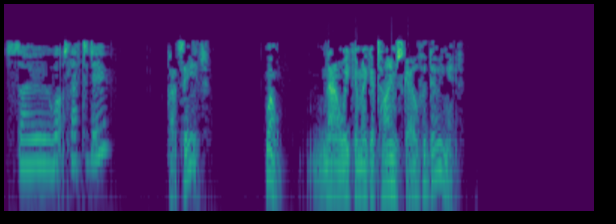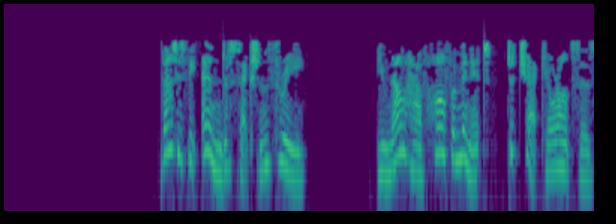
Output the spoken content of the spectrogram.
So, what's left to do? That's it. Well, now we can make a timescale for doing it. That is the end of section 3. You now have half a minute to check your answers.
